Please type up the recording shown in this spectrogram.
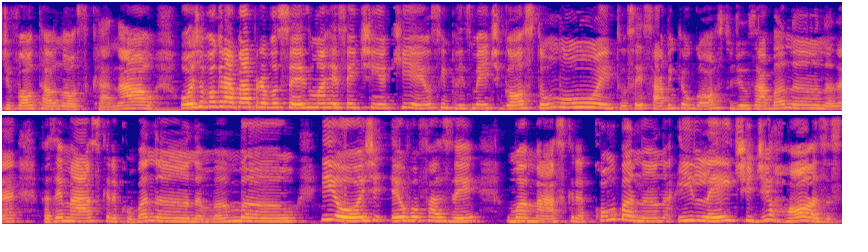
de volta ao nosso canal. Hoje eu vou gravar para vocês uma receitinha que eu simplesmente gosto muito. Vocês sabem que eu gosto de usar banana, né? Fazer máscara com banana, mamão. E hoje eu vou fazer uma máscara com banana e leite de rosas.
